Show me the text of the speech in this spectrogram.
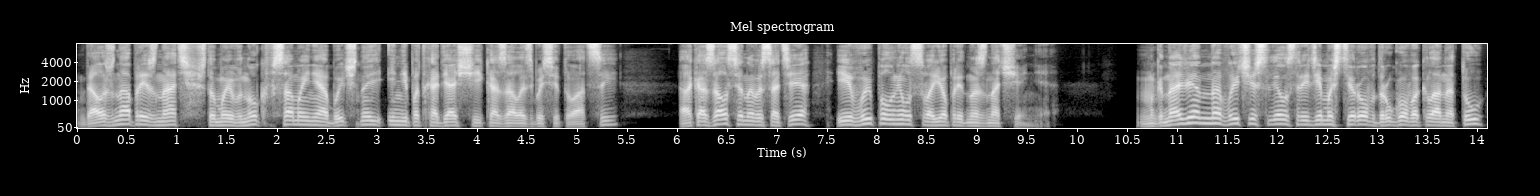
должна признать, что мой внук в самой необычной и неподходящей, казалось бы, ситуации оказался на высоте и выполнил свое предназначение. Мгновенно вычислил среди мастеров другого клана ту,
